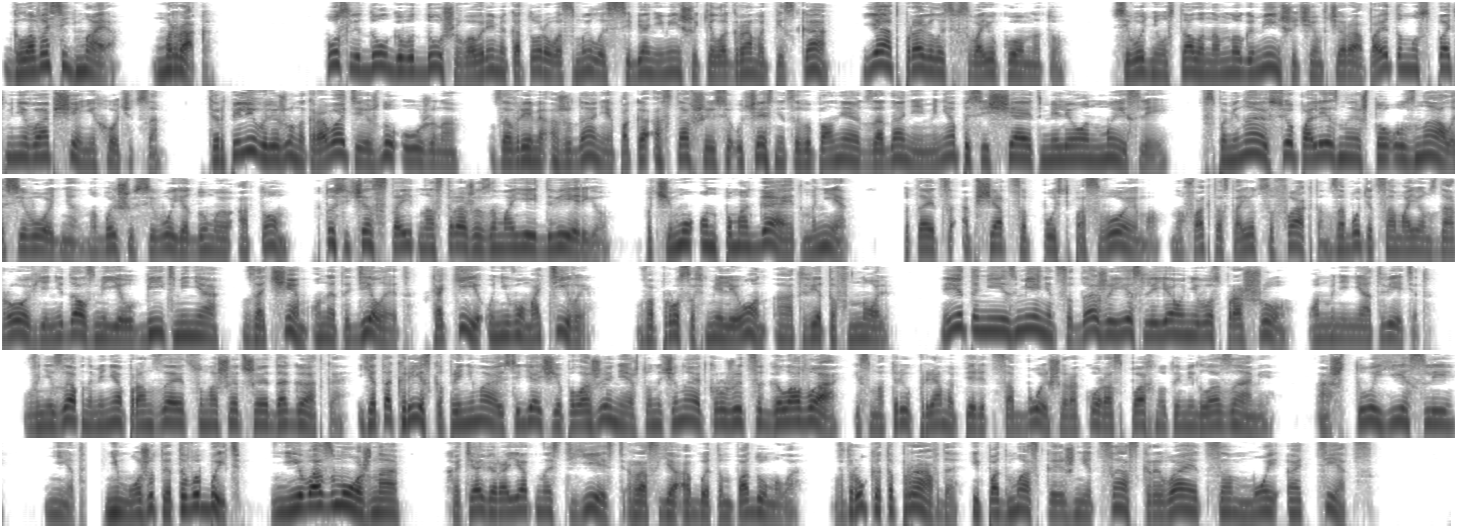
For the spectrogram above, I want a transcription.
Глава седьмая. Мрак. После долгого душа, во время которого смыло с себя не меньше килограмма песка, я отправилась в свою комнату. Сегодня устала намного меньше, чем вчера, поэтому спать мне вообще не хочется. Терпеливо лежу на кровати и жду ужина. За время ожидания, пока оставшиеся участницы выполняют задание, меня посещает миллион мыслей. Вспоминаю все полезное, что узнала сегодня, но больше всего я думаю о том, кто сейчас стоит на страже за моей дверью. Почему он помогает мне? Пытается общаться пусть по-своему, но факт остается фактом. Заботится о моем здоровье, не дал змее убить меня. Зачем он это делает? Какие у него мотивы? Вопросов миллион, а ответов ноль. И это не изменится, даже если я у него спрошу, он мне не ответит. Внезапно меня пронзает сумасшедшая догадка. Я так резко принимаю сидячее положение, что начинает кружиться голова, и смотрю прямо перед собой широко распахнутыми глазами. А что если... Нет, не может этого быть. Невозможно! Хотя вероятность есть, раз я об этом подумала. Вдруг это правда, и под маской жнеца скрывается мой отец.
